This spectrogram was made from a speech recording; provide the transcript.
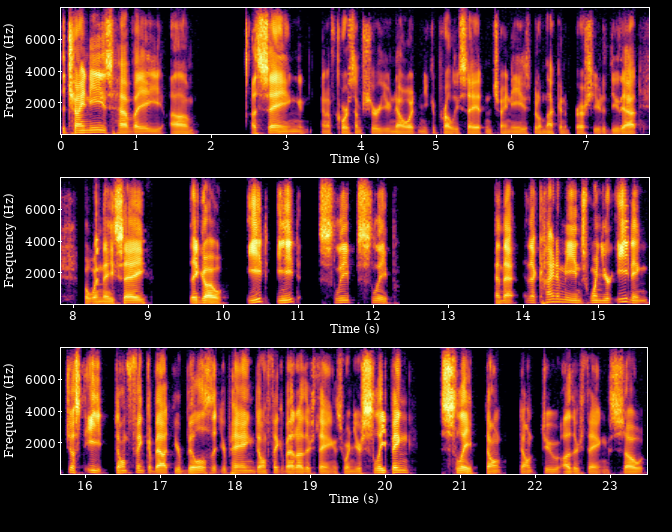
The Chinese have a um, a saying, and of course, I'm sure you know it, and you could probably say it in Chinese, but I'm not going to pressure you to do that. But when they say, they go, eat, eat, sleep, sleep. And that, that kind of means when you're eating, just eat. Don't think about your bills that you're paying. Don't think about other things. When you're sleeping, sleep. Don't don't do other things. So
